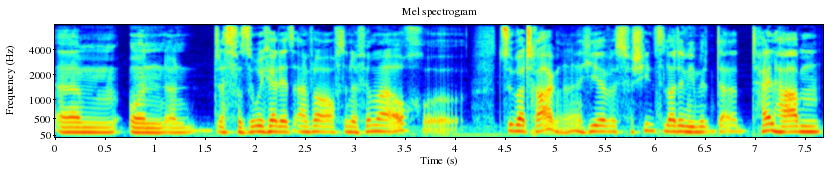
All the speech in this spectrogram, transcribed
Ähm, und, und das versuche ich halt jetzt einfach auf so eine Firma auch äh, zu übertragen. Ne? Hier ist verschiedenste Leute, die mit da teilhaben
